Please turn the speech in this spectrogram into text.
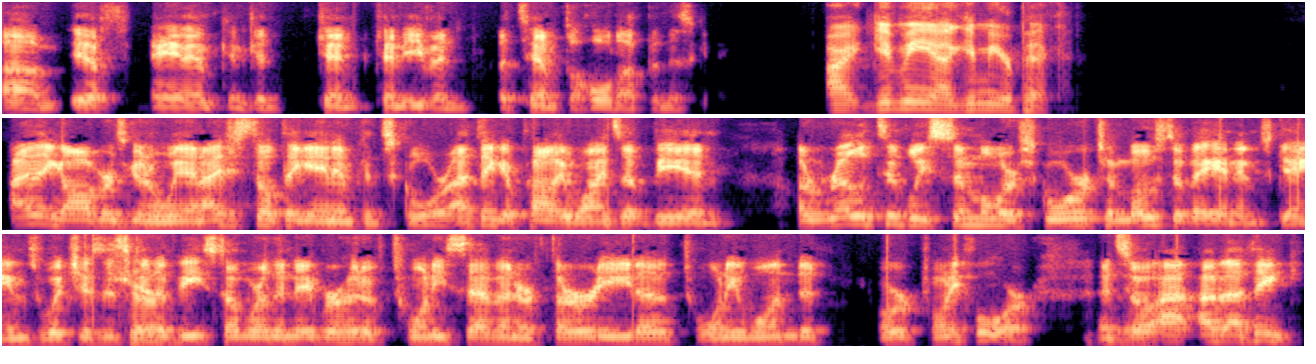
um, if A and M can, can can can even attempt to hold up in this game. All right, give me uh, give me your pick. I think Auburn's going to win. I just don't think A&M can score. I think it probably winds up being a relatively similar score to most of A&M's games, which is it's Sure. going to be somewhere in the neighborhood of 27 or 30 to 21 to or 24. And so I, I I think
